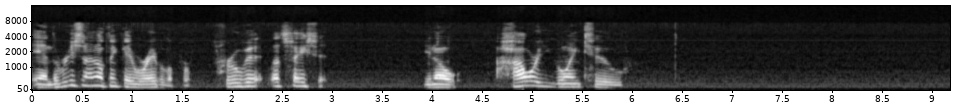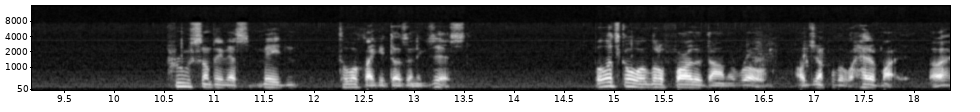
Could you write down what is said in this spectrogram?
And the reason I don't think they were able to pr- prove it, let's face it, you know, how are you going to prove something that's made to look like it doesn't exist. But let's go a little farther down the road. I'll jump a little ahead of my, uh,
